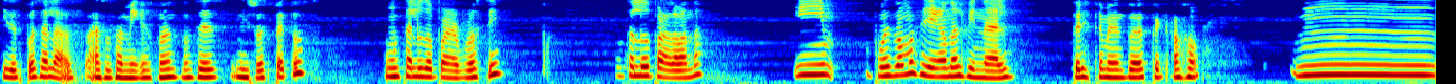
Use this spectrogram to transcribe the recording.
y después a las a sus amigas, ¿no? Entonces, mis respetos. Un saludo para Rusty. Un saludo para la banda. Y pues vamos llegando al final, tristemente, de este caso. Mm,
